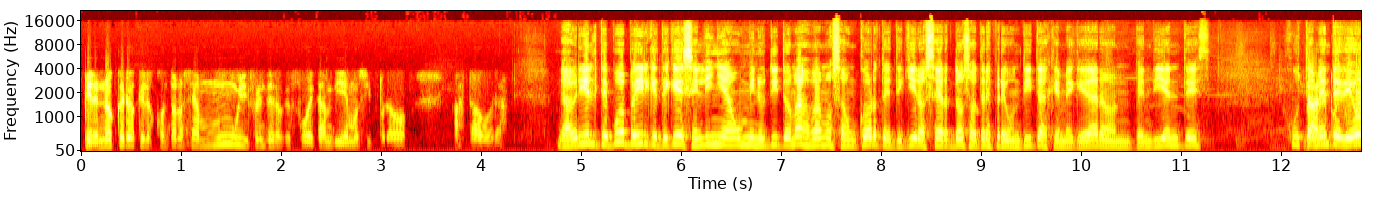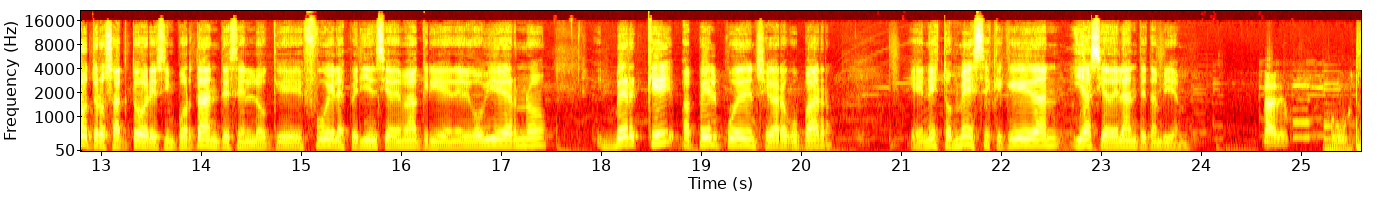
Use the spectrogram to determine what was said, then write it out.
pero no creo que los contornos sean muy diferentes de lo que fue Cambiemos y Pro hasta ahora. Gabriel, te puedo pedir que te quedes en línea un minutito más, vamos a un corte, te quiero hacer dos o tres preguntitas que me quedaron pendientes, justamente de otros actores importantes en lo que fue la experiencia de Macri en el gobierno, ver qué papel pueden llegar a ocupar en estos meses que quedan y hacia adelante también. Dale. con gusto.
